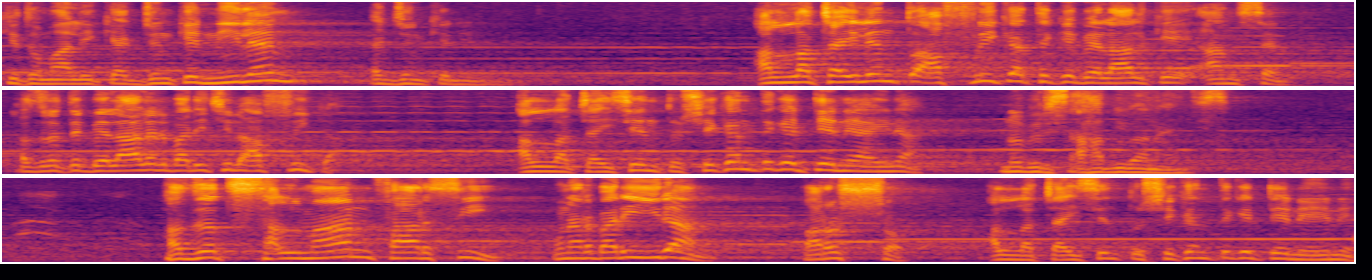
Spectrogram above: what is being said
কিন্তু মালিক একজনকে নিলেন একজনকে নিলেন আল্লাহ চাইলেন তো আফ্রিকা থেকে বেলালকে আনছেন। হজরতে বেলালের বাড়ি ছিল আফ্রিকা। আল্লাহ চাইছেন তো সেখান থেকে টেনে আইনা নবীর সাহাবি বানাই দিছে। হজরত সালমান ফার্সি, ওনার বাড়ি ইরান, পারস্য। আল্লাহ চাইছেন তো সেখান থেকে টেনে এনে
